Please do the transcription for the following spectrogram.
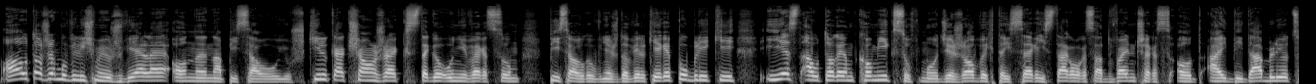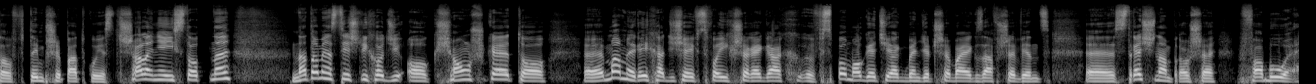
O autorze mówiliśmy już wiele, on napisał już kilka książek z tego uniwersum, pisał również do Wielkiej Republiki i jest autorem komiksów młodzieżowych tej serii Star Wars Adventures od IDW, co w tym przypadku jest szalenie istotne. Natomiast jeśli chodzi o książkę, to e, mamy Rycha dzisiaj w swoich szeregach. Wspomogę Ci jak będzie trzeba, jak zawsze, więc e, streść nam proszę fabułę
